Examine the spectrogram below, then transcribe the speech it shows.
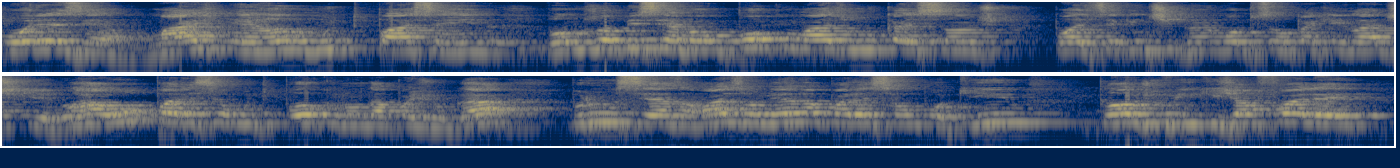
por exemplo. Mas errando muito passe ainda. Vamos observar um pouco mais o Lucas Santos. Pode ser que a gente ganhe uma opção para aquele lado esquerdo. O Raul apareceu muito pouco, não dá para julgar. Bruno César mais ou menos apareceu um pouquinho. Cláudio Vink já falei.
